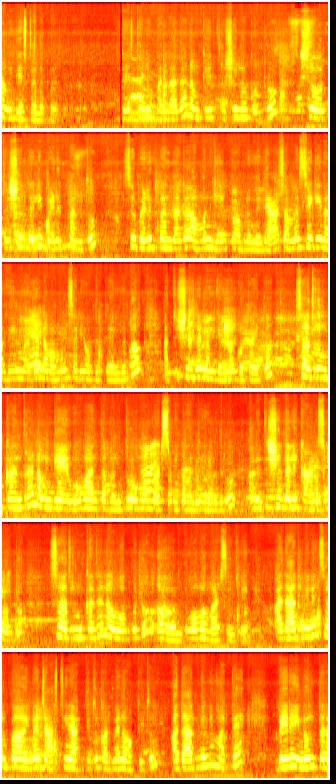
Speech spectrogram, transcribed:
ನಾವು ಈ ದೇವಸ್ಥಾನಕ್ಕೆ ಬಂದ್ವಿ. ದೇವಸ್ಥಾನಕ್ಕೆ ಬಂದಾಗ ನಮಗೆ ತ್ರಿಶೂಲ ಕೊಟ್ಟರು ಸೊ ತ್ರಿಶೂಲದಲ್ಲಿ ಬೆಳಕು ಬಂತು. ಸೊ ಬೆಳಕು ಬಂದಾಗ ಅಮ್ಮನಿಗೆ ಏನು ಪ್ರಾಬ್ಲಮ್ ಇದೆ? ಆ ಸಮಸ್ಯೆಗೆ ನಾವೇನು ಮಾಡಿದ್ರೆ ನಮ್ಮ ಅಮ್ಮನ ಸರಿ ಹೋಗುತ್ತೆ ಅಂದ್ಬಿಟ್ಟು ಆ ತ್ರಿಶೂಲದಲ್ಲಿ ನಮಗೆಲ್ಲ ಗೊತ್ತಾಯ್ತು. ಸೊ ಅದ್ರ ಮುಖಾಂತರ ನಮಗೆ ಹೋಮ ಅಂತ ಬಂತು. ಹೋಮ ಮಾಡಿಸ್ಬೇಕು ಅಂತ ಹೇಳಿದ್ರು. ಅಂದ್ರೆ ತ್ರಿಶೂಲದಲ್ಲಿ ಕಾಣಿಸ್ಕೊಂಡು ಸೊ ಅದ್ರ ಮುಖಾಂತರ ನಾವು ಹೋಗ್ಬಿಟ್ಟು ಹೋಮ ಮಾಡಿಸಿದ್ವಿ. ಅದಾದ್ಮೇಲೆ ಸ್ವಲ್ಪ ಇನ್ನೂ ಜಾಸ್ತಿನೇ ಆಗ್ತಿತ್ತು, ಕಡಿಮೆನೂ ಆಗ್ತಿತ್ತು. ಅದಾದ್ಮೇಲೆ ಮತ್ತೆ ಬೇರೆ ಇನ್ನೊಂದ್ ತರ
